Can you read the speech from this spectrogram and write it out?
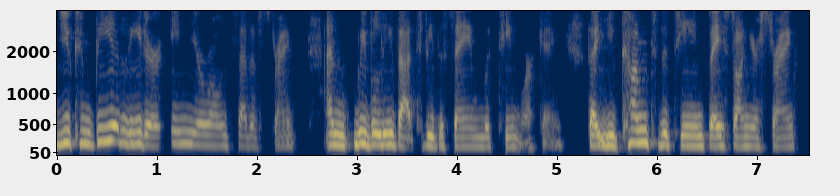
you can be a leader in your own set of strengths and we believe that to be the same with team working that you come to the team based on your strengths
